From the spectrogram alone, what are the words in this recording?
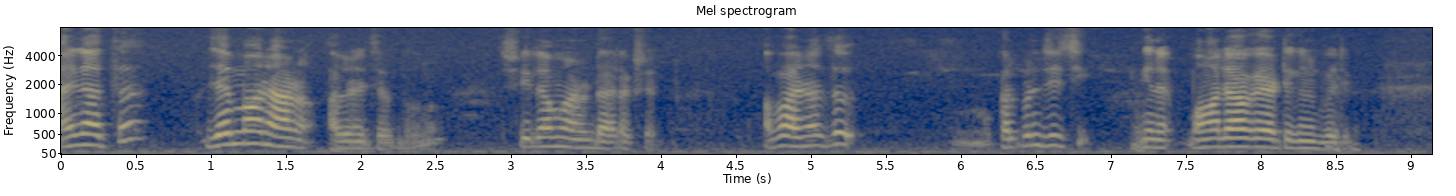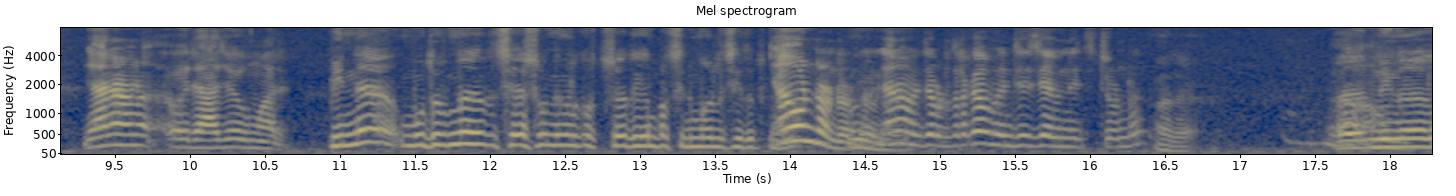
അതിനകത്ത് ജയമോനാണ് അഭിനയിച്ചതെന്ന് തോന്നുന്നു. ഷീലാമ്മയാണ് ഡയറക്ഷൻ അപ്പോൾ അതിനകത്ത് കൽപ്പന ചേച്ചി ഇങ്ങനെ മാലാകയായിട്ട് ഇങ്ങനെ വരും. ഞാനാണ് രാജകുമാരൻ. പിന്നെ മുതിർന്ന ശേഷം നിങ്ങൾ കുറച്ചധികം സിനിമകൾ ചെയ്തിട്ടുണ്ട്. ഞാൻ ഉണ്ട് ഞാൻ. ഞാൻ ഇവിടത്തൊക്കെ ചേച്ചി അഭിനയിച്ചിട്ടുണ്ട്. അതെ. നിങ്ങൾ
